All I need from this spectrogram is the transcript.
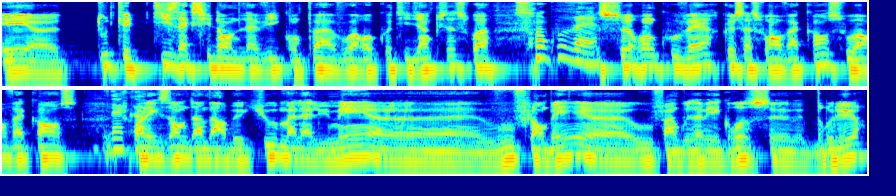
Et tous les petits accidents de la vie qu'on peut avoir au quotidien, que ce soit seront couverts, seront couverts, que ce soit en vacances ou hors vacances. Je prends l'exemple d'un barbecue mal allumé, euh, vous flambez, euh, ou enfin vous avez des grosses euh, brûlures.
